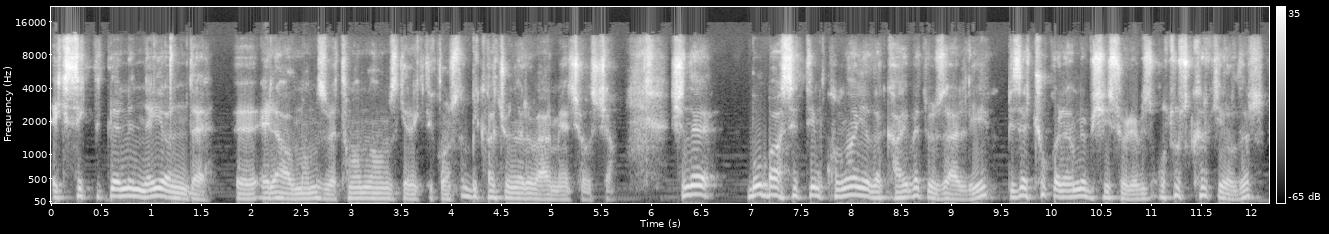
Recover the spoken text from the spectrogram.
eksikliklerini ne yönde e, ele almamız ve tamamlamamız gerektiği konusunda birkaç öneri vermeye çalışacağım. Şimdi bu bahsettiğim kullan ya da kaybet özelliği bize çok önemli bir şey söylüyor. Biz 30-40 yıldır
